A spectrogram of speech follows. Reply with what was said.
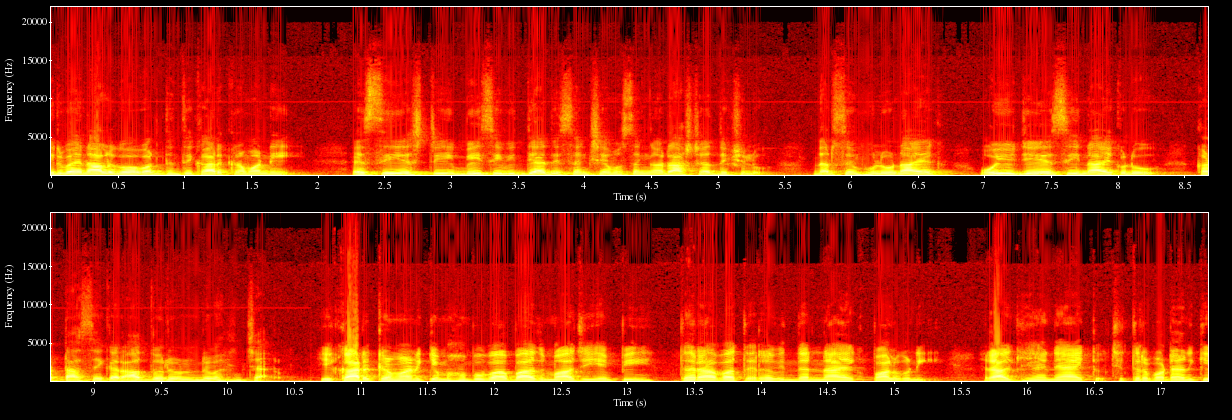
ఇరవై నాలుగవ వర్ధంతి కార్యక్రమాన్ని ఎస్సీ ఎస్టీ బీసీ విద్యార్థి సంక్షేమ సంఘం రాష్ట్ర అధ్యక్షులు నరసింహులు నాయక్ ఓయూ జేఏసీ నాయకుడు కట్టాశేఖర్ ఆధ్వర్యంలో నిర్వహించారు. ఈ కార్యక్రమానికి మహబూబాబాద్ మాజీ ఎంపీ ధరావత్ రవీందర్ నాయక్ పాల్గొని రాఘ్యా నాయక్ చిత్రపటానికి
